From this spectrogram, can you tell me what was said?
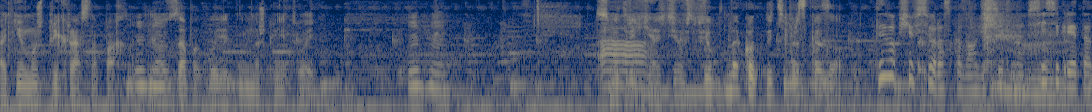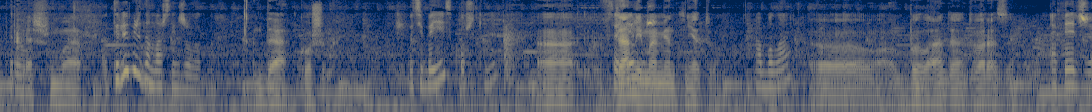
От нее может прекрасно пахнуть, но запах будет немножко не твой. Смотри, А. я тебе всё на кот тебе рассказал. Ты вообще все рассказал, действительно, все секреты открыл. Кошмар. Ты любишь домашних животных? Да, кошек. У тебя есть кошки, нет? А, в Содержишь? данный момент нету. А была? Э, Была, да, два раза. Опять же,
